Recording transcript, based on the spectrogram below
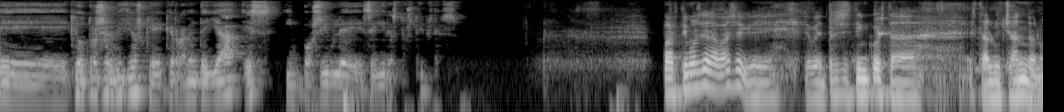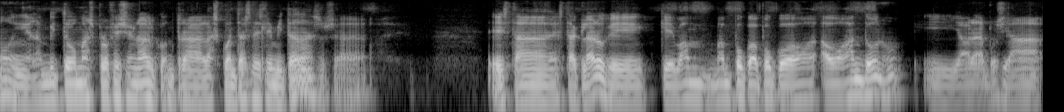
eh, que otros servicios que, realmente ya es imposible seguir a estos tipsters? Partimos de la base que, que B365 está, está luchando ¿no? en el ámbito más profesional contra las cuentas deslimitadas. O sea, está, está claro que, que van, van, poco a poco ahogando, ¿no? y ahora pues ya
